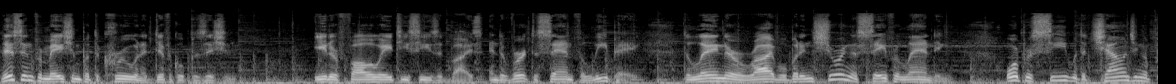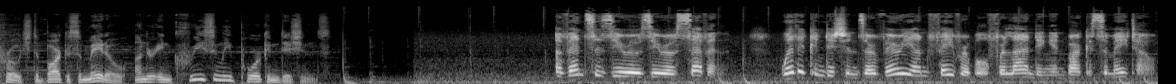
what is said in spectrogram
This information put the crew in a difficult position. Either follow ATC's advice and divert to San Felipe, delaying their arrival but ensuring a safer landing, or proceed with a challenging approach to Barquisimeto under increasingly poor conditions. Avensa 007. Weather conditions are very unfavorable for landing in Barquisimeto.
